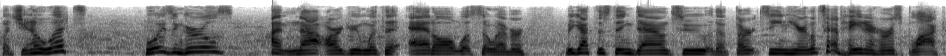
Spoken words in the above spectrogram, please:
But you know what? Boys and girls, I'm not arguing with it at all whatsoever. We got this thing down to the 13 here. Let's have Hayden Hurst block.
